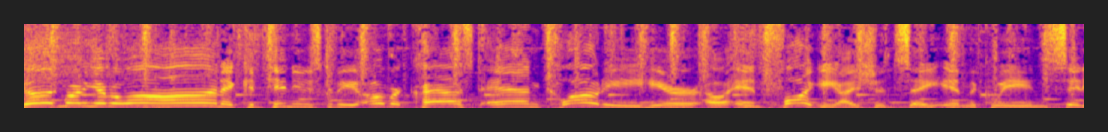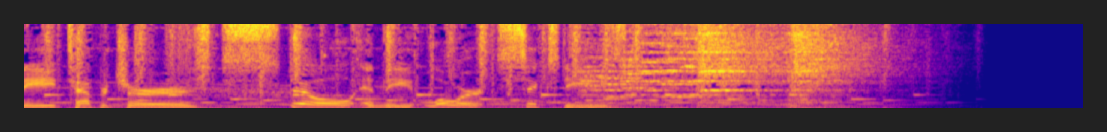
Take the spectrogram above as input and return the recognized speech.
Good morning, everyone. It continues to be overcast and cloudy here, uh, and foggy, I should say, in the Queen City. Temperatures still in the lower 60s.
